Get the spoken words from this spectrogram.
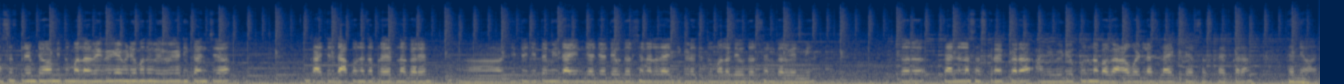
असंच प्रेम ठेवा. मी तुम्हाला वेगवेगळ्या व्हिडिओमधून वेगवेगळ्या ठिकाणचं काहीतरी दाखवण्याचा प्रयत्न करेन. जिथे जिथे मी जाईन ज्या ज्या देवदर्शनाला जाईन तिकडे ते तुम्हाला देवदर्शन करवेन मी. तर चॅनलला सबस्क्राईब करा आणि व्हिडिओ पूर्ण बघा. आवडल्यास लाईक शेअर सबस्क्राईब करा. धन्यवाद.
